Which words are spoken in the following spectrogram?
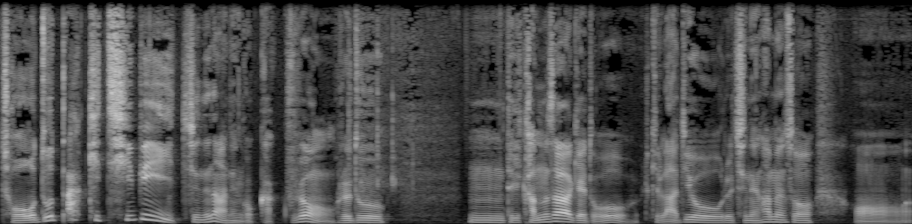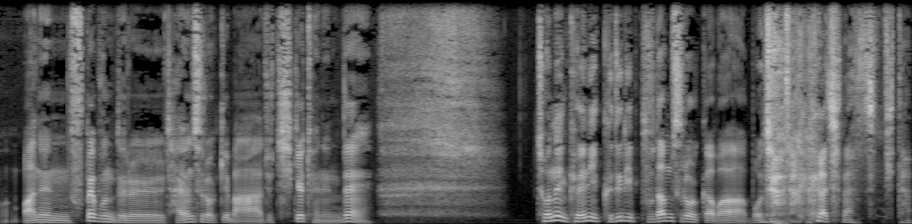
저도 딱히 팁이 있지는 않은 것 같고요. 그래도 음, 되게 감사하게도 이렇게 라디오를 진행하면서 어, 많은 후배분들을 자연스럽게 마주치게 되는데, 저는 괜히 그들이 부담스러울까봐 먼저 다가가진 않습니다.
